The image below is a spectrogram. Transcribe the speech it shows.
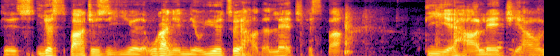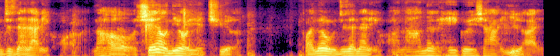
就是一个 SPA 就是一个，我感觉纽约最好的 ledge 的 SPA，地也好，ledge 也好，我们就在那里滑。然后 Shane O'Neill 也去了，反正我们就在那里滑。然后那个黑鬼小孩一来，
